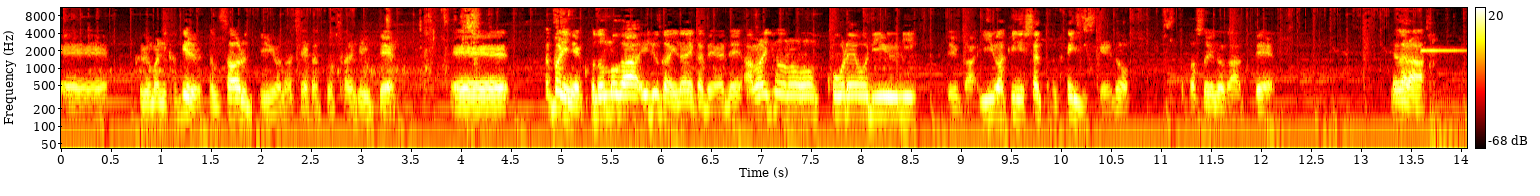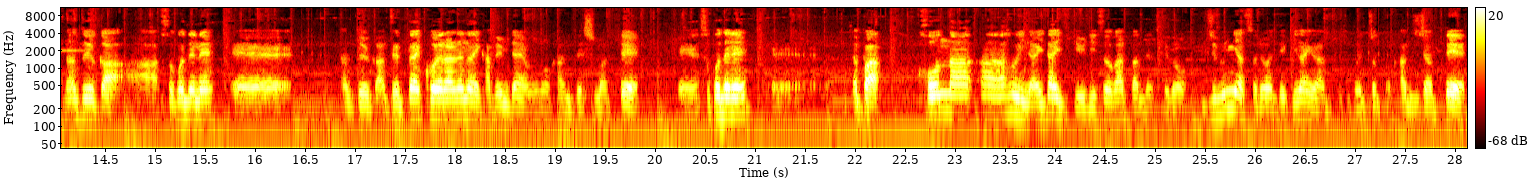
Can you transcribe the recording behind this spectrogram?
えー、車にかける、携わるっていうような生活をされていて、えー、やっぱりね、子供がいるかいないかでね、あまりその、高齢を理由に、というか、言い訳にしたくないんですけれど、やっぱそういうのがあって、だから、なんというか、そこでね、えー、なんというか、絶対越えられない壁みたいなものを感じてしまって、えー、そこでね、えー、やっぱ、こんな風になりたいっていう理想があったんですけど、自分にはそれはできないなってそこでちょっと感じちゃって、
